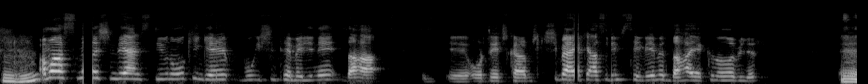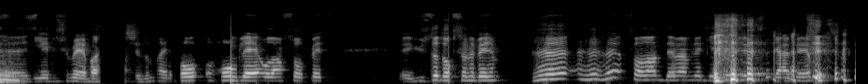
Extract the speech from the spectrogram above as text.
Hı hı. Ama aslında şimdi yani Stephen Hawking gene bu işin temelini daha e, ortaya çıkarmış kişi. Belki aslında benim seviyeme daha yakın olabilir e, Hmm. diye düşünmeye başladım. Hani Ho- Hawking'le olan sohbet e, %90'ı benim hı hı hı falan dememle geçebilir gelmeye başladı.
